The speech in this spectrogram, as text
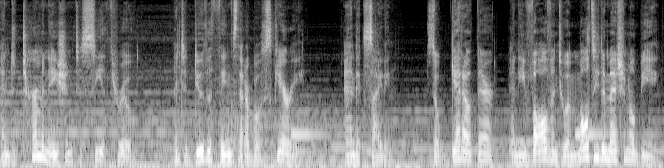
and determination to see it through and to do the things that are both scary and exciting. So get out there and evolve into a multidimensional being.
